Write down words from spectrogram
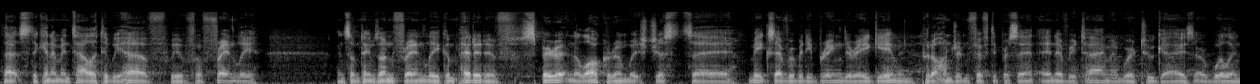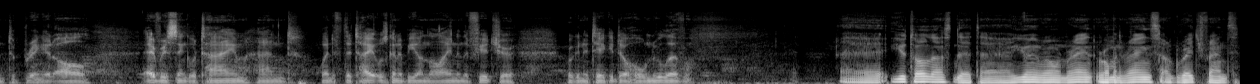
that's the kind of mentality we have. We have a friendly and sometimes unfriendly, competitive spirit in the locker room, which just uh, makes everybody bring their A game and put 150% in every time. And we're two guys that are willing to bring it all every single time. And when if the title is going to be on the line in the future, we're going to take it to a whole new level. Uh, you told us that uh, you and Roman, Roman Reigns are great friends.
